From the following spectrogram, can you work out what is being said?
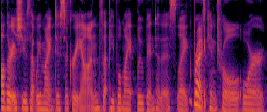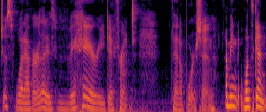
other issues that we might disagree on that people might loop into this, like birth Right. control or just whatever. That is very different than abortion. I mean, once again,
